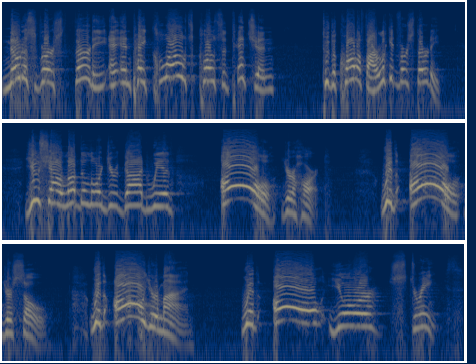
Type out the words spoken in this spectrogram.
Notice verse 30 and, and pay close, close attention to the qualifier. Look at verse 30. You shall love the Lord your God with all your heart, with all your soul, with all your mind, with all your strength.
